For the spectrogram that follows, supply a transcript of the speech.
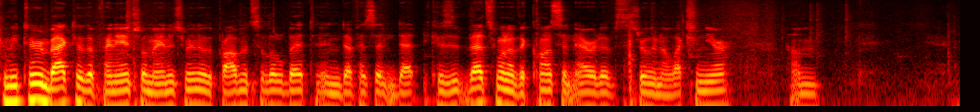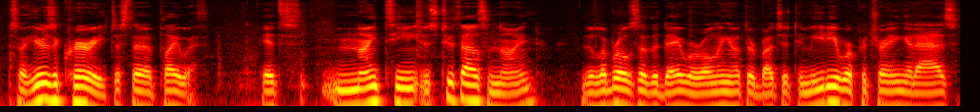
Can we turn back to the financial management of the province a little bit and deficit and debt? Because that's one of the constant narratives through an election year. Um, so here's a query just to play with. It's 19, it's 2009. The liberals of the day were rolling out their budget. The media were portraying it as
